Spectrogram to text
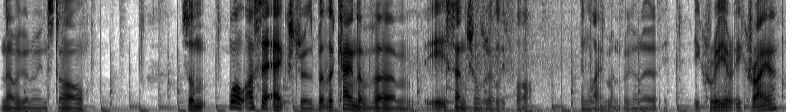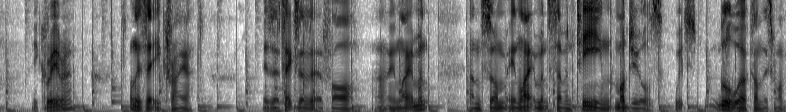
Now we're going to install some, well, I say extras, but they're kind of um, essentials really for Enlightenment. We're going to Ecrire, I'm going to say Ecrire is a text editor for uh, Enlightenment and some Enlightenment 17 modules, which will work on this one.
